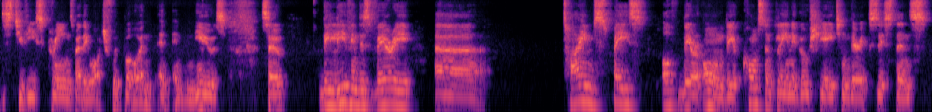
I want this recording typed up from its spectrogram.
these TV screens where they watch football and, and, and the news. So they live in this very uh, time space of their own. They are constantly negotiating their existence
